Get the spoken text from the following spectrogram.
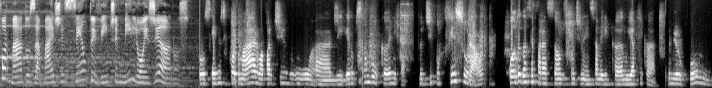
formados há mais de 120 milhões de anos. Os cânions se formaram a partir de erupção vulcânica do tipo fissural, quando da separação dos continentes americano e africano. Primeiro com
